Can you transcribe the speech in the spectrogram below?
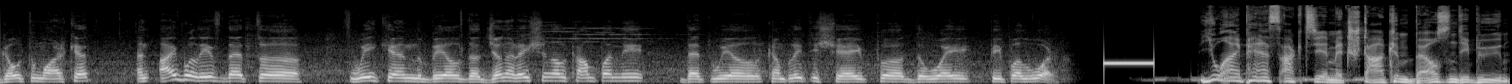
go-to-market. And I believe that uh, we can build a generational company that will completely shape uh, the way people work. UiPath-Aktie mit starkem Börsendebüt.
